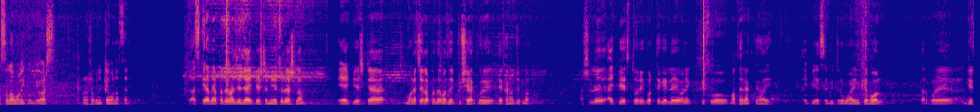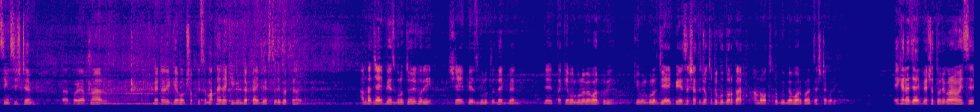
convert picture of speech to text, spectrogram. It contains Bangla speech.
আসসালামু আলাইকুম ভিউয়ার্স, আপনারা সকলে কেমন আছেন? তো আজকে আমি আপনাদের মাঝে যে আইপিএসটা নিয়ে চলে আসলাম, এই আইপিএসটা মনে চাইলো আপনাদের মাঝে একটু শেয়ার করে দেখানোর জন্য। আসলে আইপিএস তৈরি করতে গেলে অনেক কিছু মাথায় রাখতে হয়। আইপিএসের ভিতরে ওয়ারিং কেবল তারপরে ড্রেসিং সিস্টেম তারপরে আপনার ব্যাটারি কেবল সব কিছু মাথায় রেখে কিন্তু একটা আইপিএস তৈরি করতে হয়। আমরা যে আইপিএসগুলো তৈরি করি সেই আইপিএসগুলোতে দেখবেন যে তা কেবলগুলো ব্যবহার করি। কেবলগুলো যে আইপিএস এর সাথে যতটুকু দরকার, আমরা অতটুকুই ব্যবহার করার চেষ্টা করি। এখানে যে আইপিএসটা তৈরি করা হয়েছে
